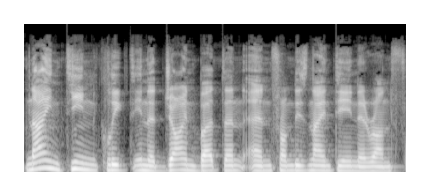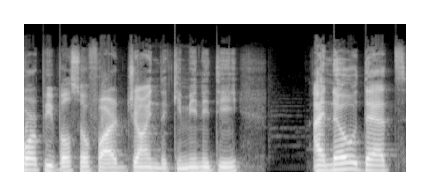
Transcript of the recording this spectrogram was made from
19 clicked in a join button. And from these 19, around four people so far joined the community. I know that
